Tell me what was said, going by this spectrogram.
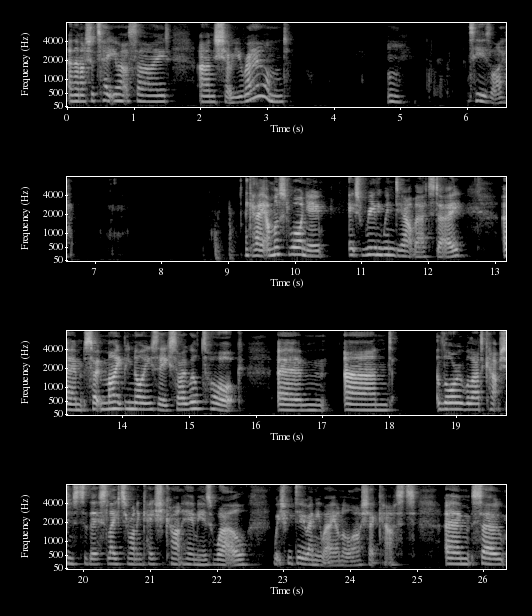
and then I shall take you outside and show you around. Mm. Tea is life. Okay, I must warn you, it's really windy out there today, um, so it might be noisy. So I will talk, um, and Laura will add captions to this later on in case you can't hear me as well, which we do anyway on all our shedcasts. Um, so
